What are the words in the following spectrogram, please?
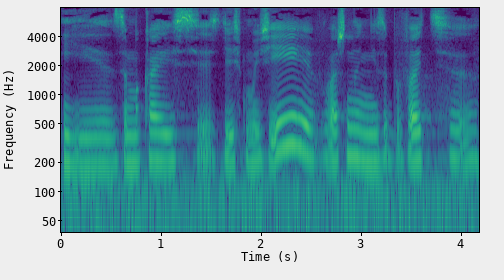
И замыкаясь здесь в музее, важно не забывать э,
